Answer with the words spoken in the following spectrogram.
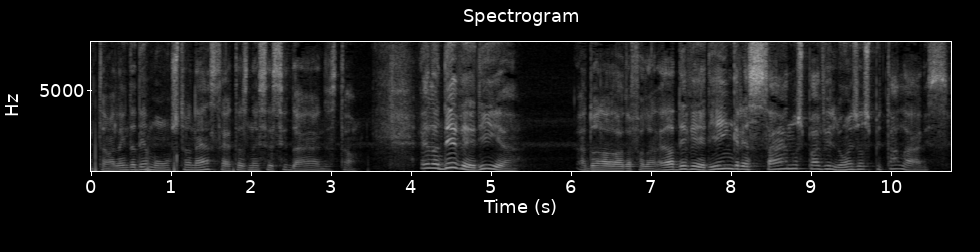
Então ela ainda demonstra né, certas necessidades tal. Ela deveria, a dona Laura falando, ela deveria ingressar nos pavilhões hospitalares.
